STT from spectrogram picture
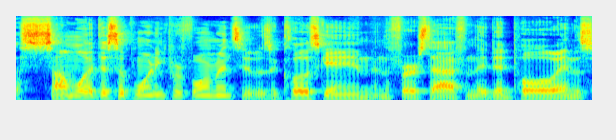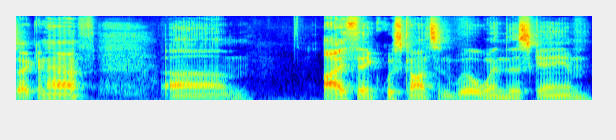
a somewhat disappointing performance. It was a close game in the first half, and they did pull away in the second half. Um, I think Wisconsin will win this game,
